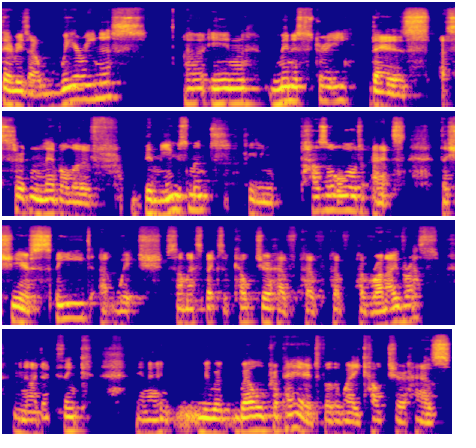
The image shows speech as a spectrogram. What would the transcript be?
there is a weariness uh, in ministry there's a certain level of bemusement, feeling puzzled at the sheer speed at which some aspects of culture have have have, have run over us. You know, I don't think you know we were well prepared for the way culture has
